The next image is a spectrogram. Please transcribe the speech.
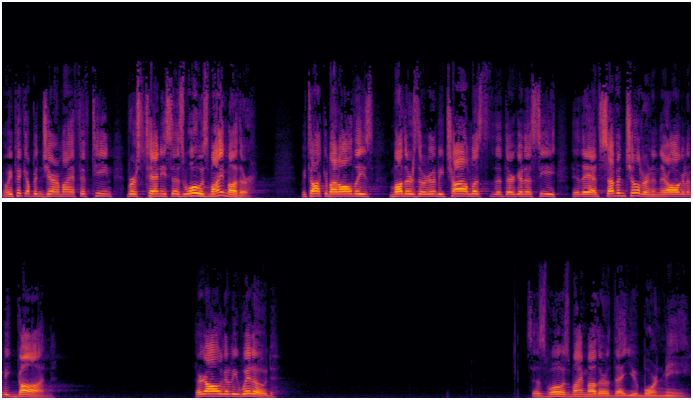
And we pick up in Jeremiah 15, verse 10, he says, Woe is my mother. We talk about all these mothers that are going to be childless, that they're going to see, they have seven children and they're all going to be gone. They're all going to be widowed. It says, Woe is my mother that you've borne me.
